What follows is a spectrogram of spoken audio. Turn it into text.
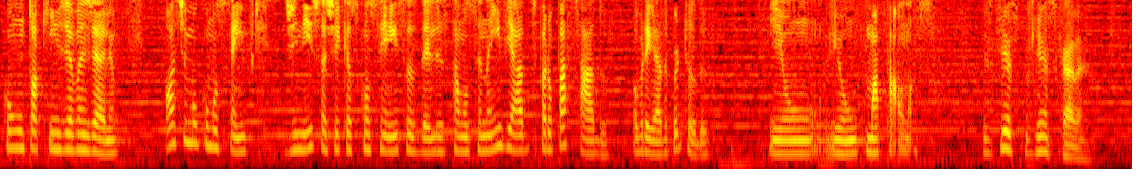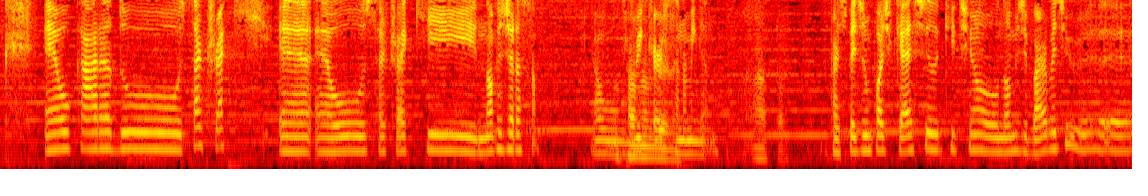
Com um toquinho de evangelho. Ótimo como sempre. De início achei que as consciências deles estavam sendo enviadas para o passado. Obrigado por tudo. E um, e um com uma palmas. Mas Quem é, esse, quem é esse cara? É o cara do Star Trek. É, é o Star Trek Nova Geração. É o Ricker, se eu não me engano. Ah, tá. Participei de um podcast que tinha o nome de barba de, é,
